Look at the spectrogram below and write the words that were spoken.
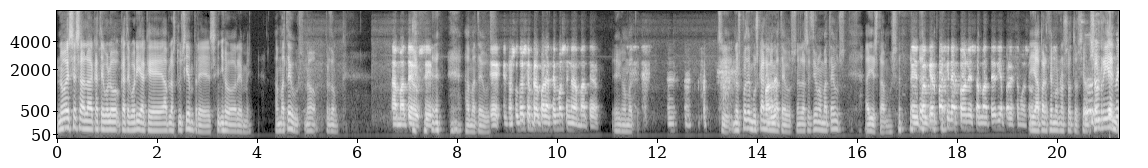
¿No es esa la categoría que hablas tú siempre, señor M? Amateurs, no, perdón. Amateurs, sí. amateurs. Eh, nosotros siempre aparecemos en amateur. En amateur. Sí, nos pueden buscar en amateurs. En la sección amateurs Ahí estamos. En cualquier página pones amateur y aparecemos nosotros. Y aparecemos nosotros, siempre, sonriendo.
